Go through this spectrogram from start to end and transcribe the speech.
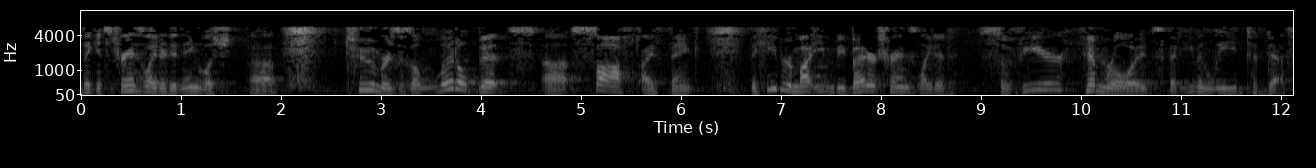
that gets translated in English, uh, tumors, is a little bit uh, soft, I think. The Hebrew might even be better translated severe hemorrhoids that even lead to death.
